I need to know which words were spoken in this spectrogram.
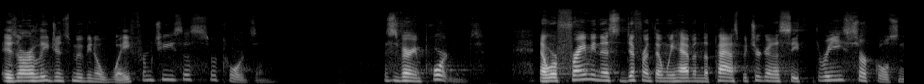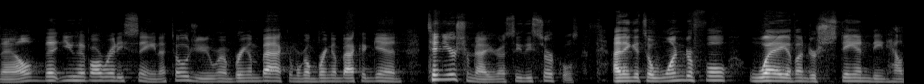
Is our allegiance moving away from Jesus or towards him? This is very important. Now, we're framing this different than we have in the past, but you're going to see three circles now that you have already seen. I told you we're going to bring them back, and we're going to bring them back again. Ten years from now, you're going to see these circles. I think it's a wonderful way of understanding how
